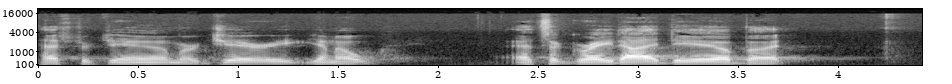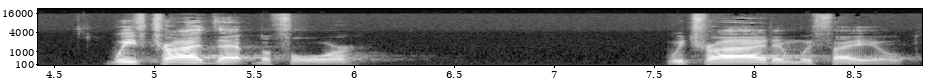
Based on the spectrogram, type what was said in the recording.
Pastor Jim or Jerry, you know, that's a great idea, but we've tried that before. We tried and we failed.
